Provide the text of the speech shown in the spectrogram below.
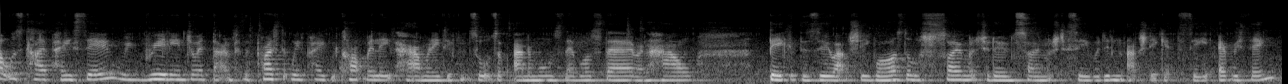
That was Taipei Zoo. We really enjoyed that and for the price that we paid we can't believe how many different sorts of animals there was there and how big the zoo actually was. There was so much to do and so much to see. We didn't actually get to see everything.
